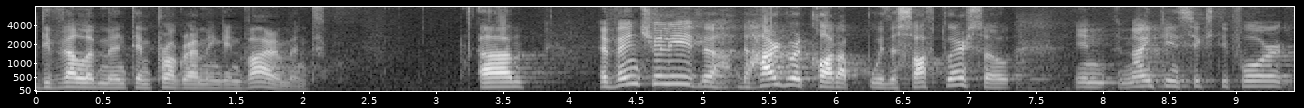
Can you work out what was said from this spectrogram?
development and programming environment. Um, eventually, the, the hardware caught up with the software. So in 1964,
